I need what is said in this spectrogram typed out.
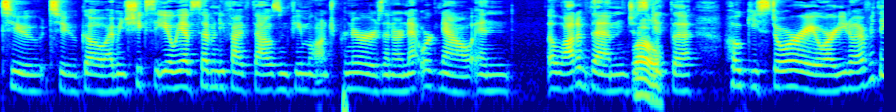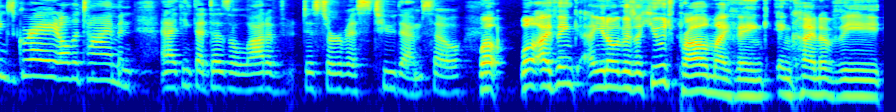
to to go. I mean, Chic CEO, we have seventy five thousand female entrepreneurs in our network now, and a lot of them just Whoa. get the hokey story or you know everything's great all the time and and I think that does a lot of disservice to them so well well I think you know there's a huge problem I think in kind of the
